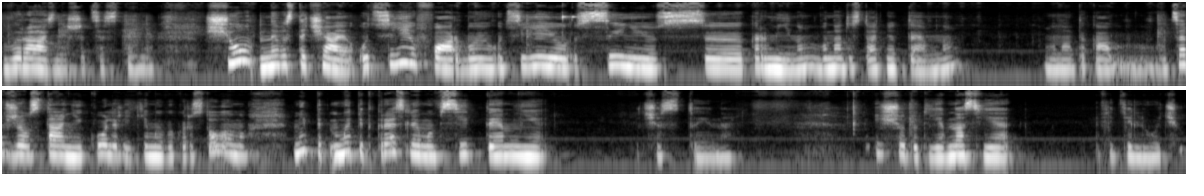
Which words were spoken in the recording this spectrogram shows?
виразніше це стає. Що не вистачає? Оцією фарбою, оцією синьою з е, карміном, вона достатньо темна. Вона така, це вже останній колір, який ми використовуємо. Ми, ми підкреслюємо всі темні частини. І що тут є? В нас є фітільочок,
